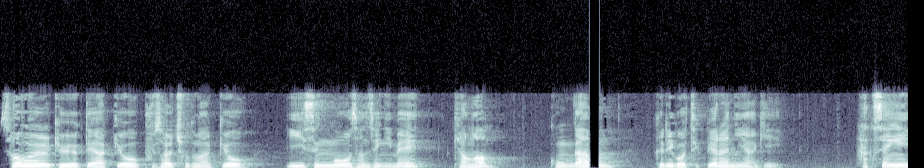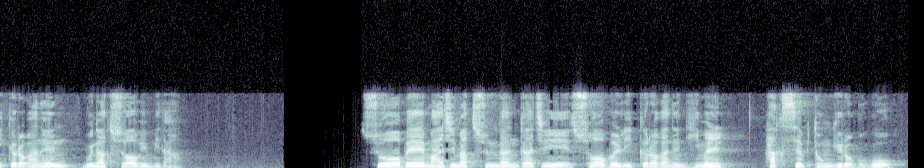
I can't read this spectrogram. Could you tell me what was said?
서울교육대학교 부설초등학교 이승모 선생님의 경험, 공감, 그리고 특별한 이야기, 학생이 이끌어가는 문학 수업입니다. 수업의 마지막 순간까지 수업을 이끌어가는 힘을 학습 동기로 보고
